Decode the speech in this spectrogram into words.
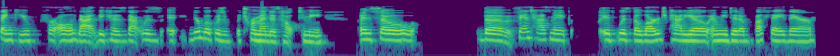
thank you for all of that because that was it, your book was a tremendous help to me. And so the Fantasmic it was the large patio and we did a buffet there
